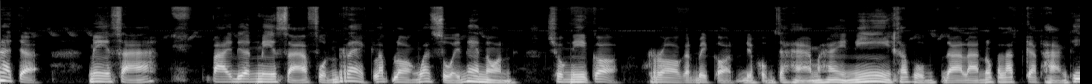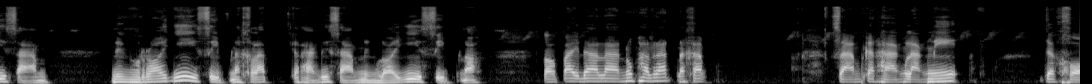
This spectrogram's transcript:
น่าจะเมษาปลายเดือนเมษาฝนแรกรับรองว่าสวยแน่นอน ช่วงนี้ก็รอกันไปก่อน เดี๋ยวผมจะหามาให้นี่ครับผมดารานพรัตน์กระถางที่สามหนึ่งร้อยยี่สิบนะครับ กระถางที่สามหนึ่งร้อยยี่สิบเนาะต่อไปดารานพรัตน์นะครับสามกระถางหลังนี้ จะขอ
